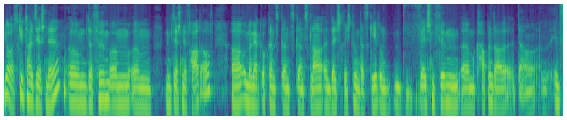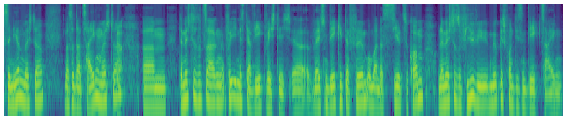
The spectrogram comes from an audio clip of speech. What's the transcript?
Ja, es geht halt sehr schnell. Ähm, der Film ähm, ähm, nimmt sehr schnell Fahrt auf äh, und man merkt auch ganz, ganz, ganz klar, in welche Richtung das geht und welchen Film ähm, Carpenter da inszenieren möchte, was er da zeigen möchte. Ja. Ähm, der möchte sozusagen, für ihn ist der Weg wichtig. Äh, welchen Weg geht der Film, um an das Ziel zu kommen? Und er möchte so viel wie möglich von diesem Weg zeigen.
